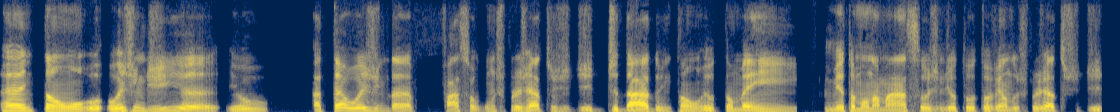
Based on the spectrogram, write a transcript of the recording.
É, então, hoje em dia eu até hoje ainda faço alguns projetos de, de dado, então eu também meto a mão na massa. Hoje em dia eu estou vendo os projetos de,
